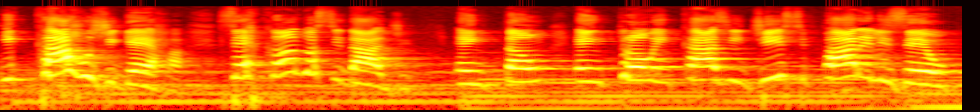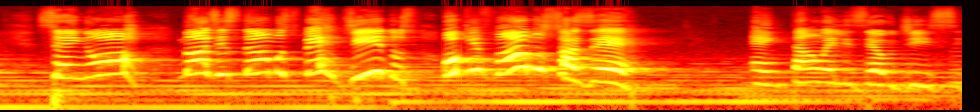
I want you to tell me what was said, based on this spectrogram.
e carros de guerra cercando a cidade. Então entrou em casa e disse para Eliseu: Senhor, nós estamos perdidos, o que vamos fazer? Então Eliseu disse:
